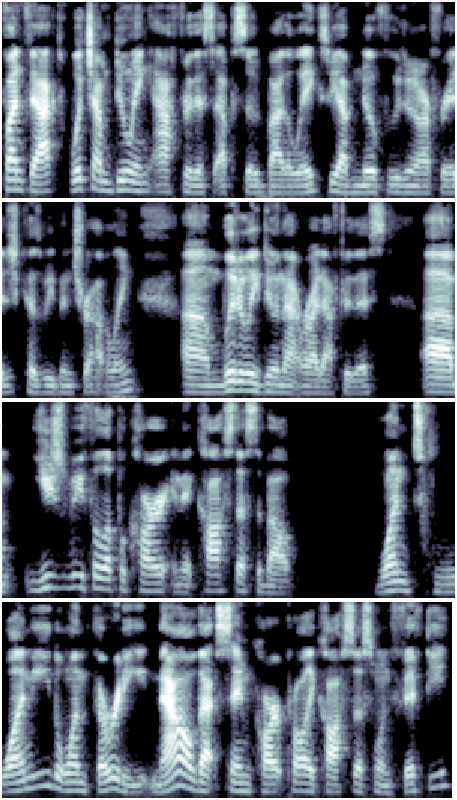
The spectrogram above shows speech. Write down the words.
Fun fact, which I'm doing after this episode, by the way, because we have no food in our fridge because we've been traveling. Um, literally doing that right after this. Um, usually we fill up a cart and it costs us about 120 to 130. Now that same cart probably costs us 150,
